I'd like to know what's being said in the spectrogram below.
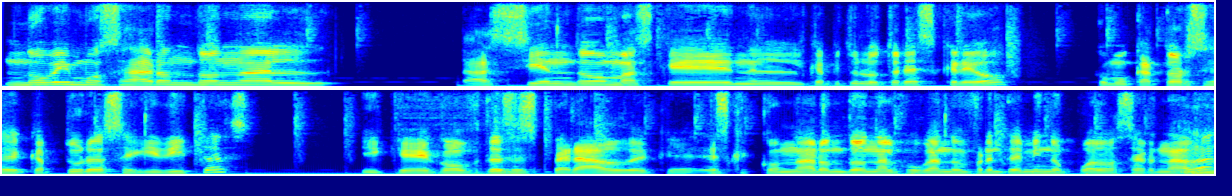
No vimos a Aaron Donald haciendo más que en el capítulo 3, creo, como 14 capturas seguiditas. y que Goff desesperado de que es que con Aaron Donald jugando enfrente de mí no puedo hacer nada.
